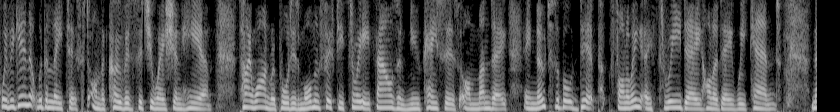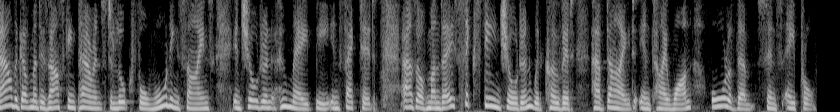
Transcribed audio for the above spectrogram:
We begin with the latest on the COVID situation here. Taiwan reported more than 53,000 new cases on Monday, a noticeable dip following a three-day holiday weekend. Now the government is asking parents to look for warning signs in children who may be infected. As of Monday, 16 children with COVID have died in Taiwan, all of them since April.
